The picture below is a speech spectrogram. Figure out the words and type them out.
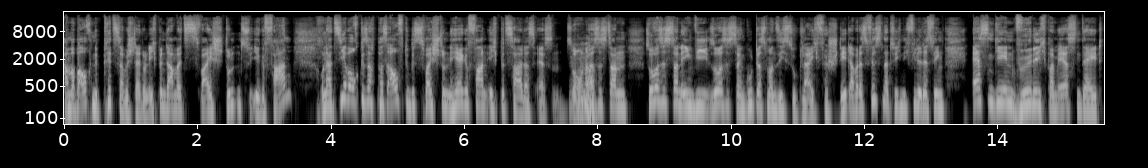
haben aber auch eine Pizza bestellt. Und ich bin damals zwei Stunden zu ihr gefahren. Und hat sie aber auch gesagt, pass auf, du bist zwei Stunden hergefahren, ich bezahle das Essen. So, und Ja. das ist dann, sowas ist dann irgendwie, sowas ist dann gut, dass man sich so gleich versteht. Aber das wissen natürlich nicht viele. Deswegen, essen gehen würde ich beim ersten Date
